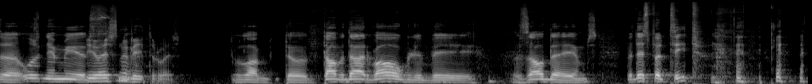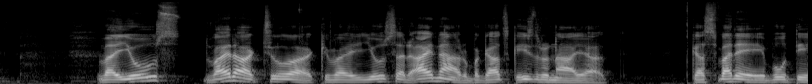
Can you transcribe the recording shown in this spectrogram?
uh, uzņemies. Jo es nebiju tur. vairs. Labi, tev, tava darba augļi bija zaudējums. Bet es par citu. vai jūs, vairāk cilvēki, vai jūs ar Aināru Bagātsku izrunājāt, kas varēja būt tie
